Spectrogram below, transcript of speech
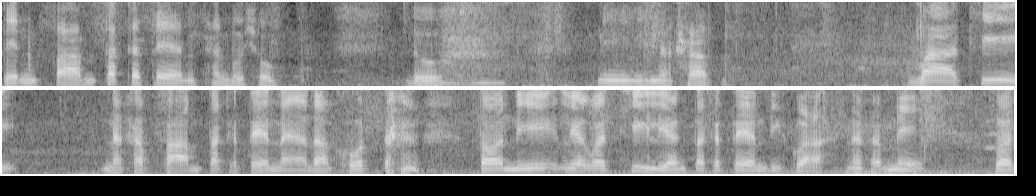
เป็นฟาร์มตั๊กแตนท่านผู้ชม ดูนี่นะครับ ว่าที่นะครับฟาร์มตั๊กแตนในอนาคต ตอนนี้เรียกว่าที่เลี้ยงตั๊กแตนดีกว่านะครับนี่ส่วน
